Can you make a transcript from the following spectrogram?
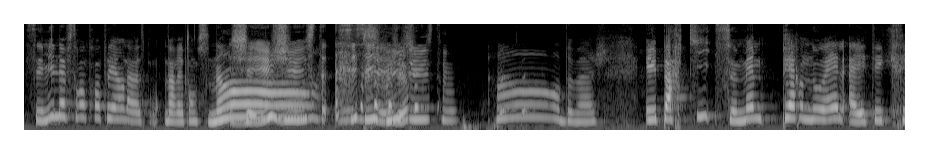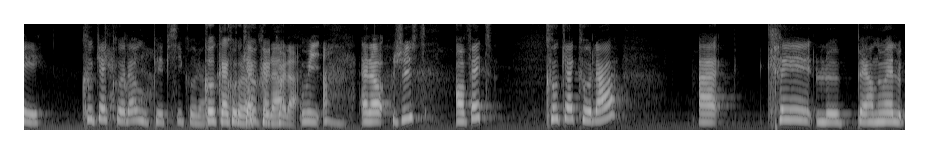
C'est 1931 la, réponse. Non. J'ai eu juste. Si, si, je vous jure. Juste. Oh, dommage. Et par qui ce même Père Noël a été créé? Coca-Cola ou Pepsi-Cola? Coca-Cola. Coca-Cola. Oui. Alors, juste, en fait, Coca-Cola a créé le Père Noël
